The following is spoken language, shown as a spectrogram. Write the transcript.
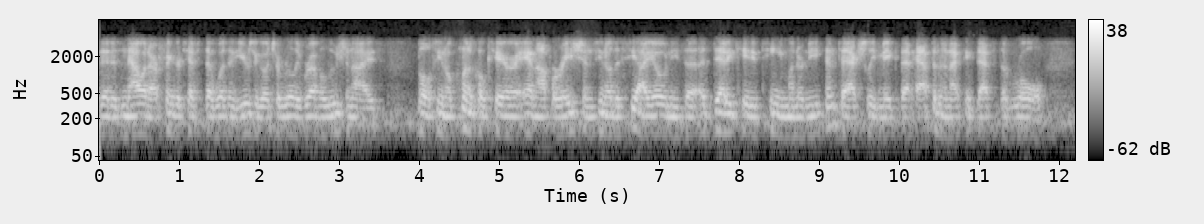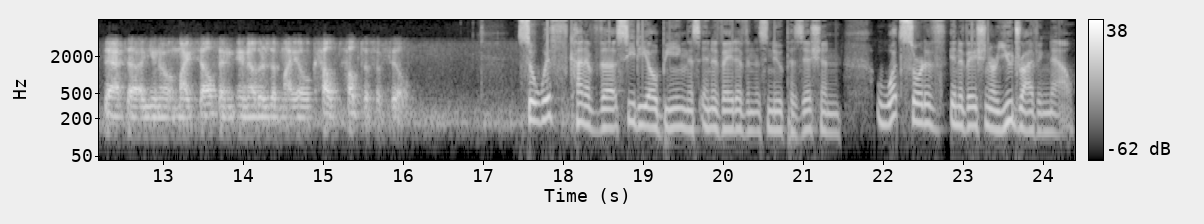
that is now at our fingertips that wasn't years ago to really revolutionize both you know clinical care and operations. You know the CIO needs a, dedicated team underneath him to actually make that happen, and I think that's the role that uh, you know myself and, others of my ilk help to fulfill. So, with kind of the CDO being this innovative in this new position, what sort of innovation are you driving now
